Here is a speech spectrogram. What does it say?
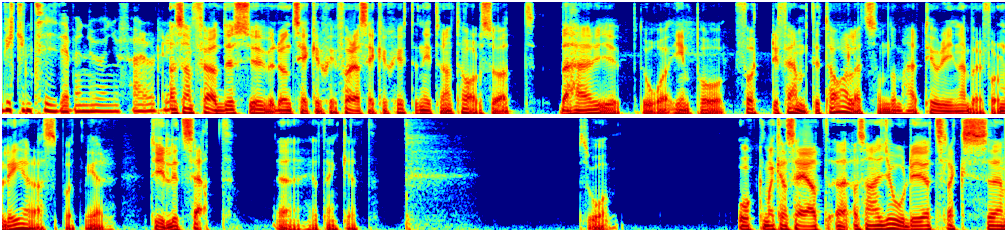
vilken tid är vi nu ungefär, Ulrik? Alltså han föddes ju runt sekelskift, förra sekelskiftet, 1900-tal, så att det här är ju då in på 40-50-talet som de här teorierna börjar formuleras på ett mer tydligt sätt, eh, helt enkelt. Så. Och man kan säga att eh, alltså han gjorde ju ett slags eh,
